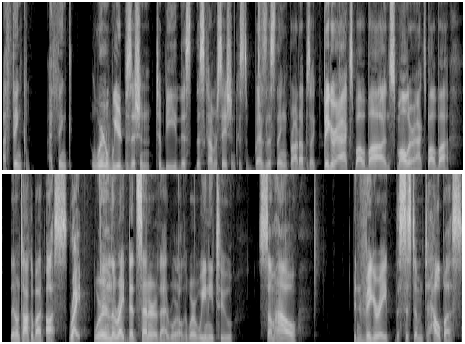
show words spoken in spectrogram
I think I think we're in a weird position to be this this conversation because as this thing brought up, it's like bigger acts, blah blah blah, and smaller acts, blah blah blah. They don't talk about us. Right. We're in the right dead center of that world where we need to somehow invigorate the system to help us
